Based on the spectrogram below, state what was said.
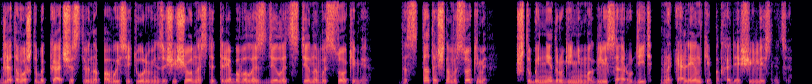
Для того, чтобы качественно повысить уровень защищенности, требовалось сделать стены высокими, достаточно высокими, чтобы недруги не могли соорудить на коленке подходящие лестницы.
